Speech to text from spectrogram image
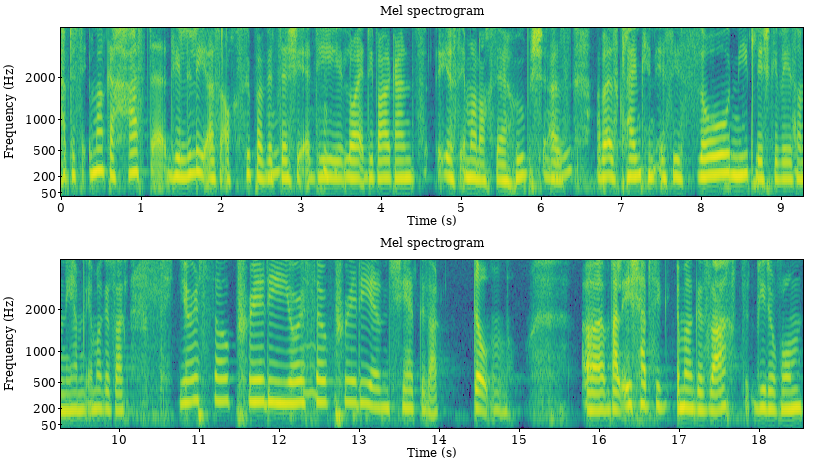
habe das immer gehasst. Die Lilly ist auch super witzig. Die Leute, die war ganz, ist immer noch sehr hübsch. Als, aber als Kleinkind ist sie so niedlich gewesen. Und die haben immer gesagt, you're so pretty, you're so pretty. Und sie hat gesagt, dumm. Äh, weil ich habe sie immer gesagt, wiederum,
